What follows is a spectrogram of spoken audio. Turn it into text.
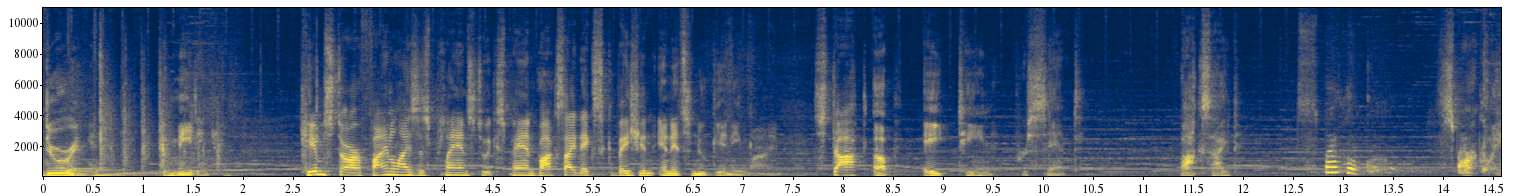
During the meeting. Kim Kimstar finalizes plans to expand bauxite excavation in its New Guinea mine. Stock up 18%. Bauxite, Sparkle glue. sparkly.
